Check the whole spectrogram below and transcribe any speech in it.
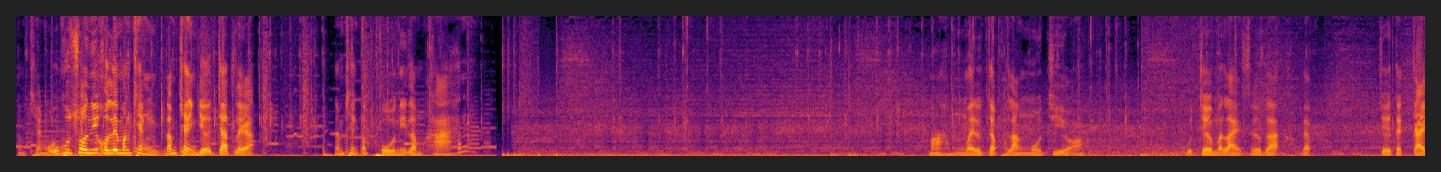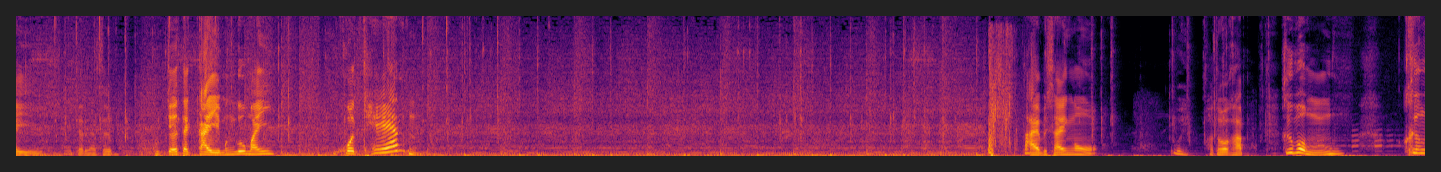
น้ำแข็ง โอ้คุณโซนนี้คนเล่นน้ำแข็งน้ำแข็งเยอะจัดเลยอะน้ำแข็งกับโพนี่รำคาญ มามึงไม่รู้จักพลังโมจิเหรอ กูเจอมาหลายเซิร์ฟละแบบเจอแต่ไก่แต่ละเซิร์ฟกูเจอแต่ไก่มึงรู้ไหมกูโคตรแค้นตายไปไอ้โง่อุ้ยขอโทษครับ คือผมเครื่อง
